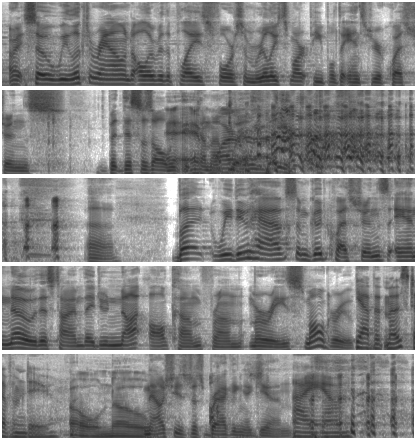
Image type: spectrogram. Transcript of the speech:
All right, so we looked around all over the place for some really smart people to answer your questions, but this is all we could And come up with. we here? Uh, but we do have some good questions, and no, this time they do not all come from Marie's small group. Yeah, but most of them do. Oh no! Now she's just bragging again. I am.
